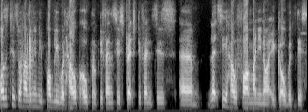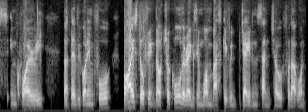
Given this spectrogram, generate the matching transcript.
Positives for having him. He probably would help open up defenses, stretch defenses. Um, let's see how far Man United go with this inquiry that they've got him for. But I still think they'll chuck all their eggs in one basket with Jadon Sancho for that one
